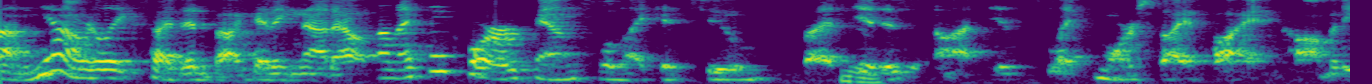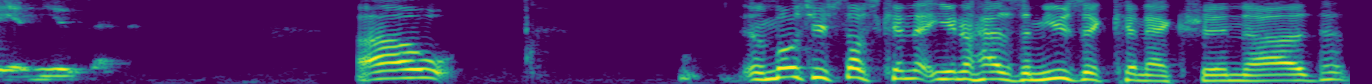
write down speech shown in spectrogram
Um, yeah, I'm really excited about getting that out. And I think horror fans will like it too, but yeah. it is not. It's like more sci fi and comedy and music. Oh, most of your stuff's connect, you know, has the music connection. Uh, th-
